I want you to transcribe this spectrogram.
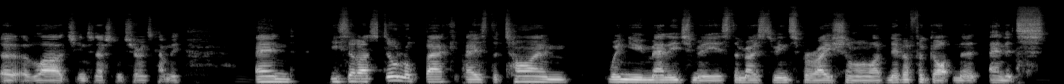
a large international insurance company, and he said, "I still look back as the time." when you managed me is the most inspirational. I've never forgotten it, and it's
